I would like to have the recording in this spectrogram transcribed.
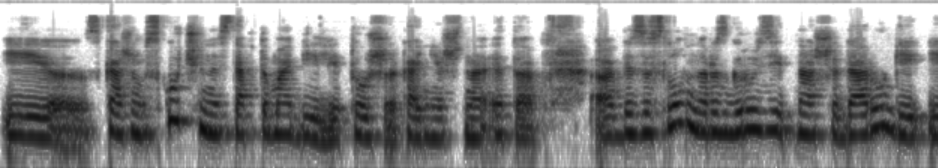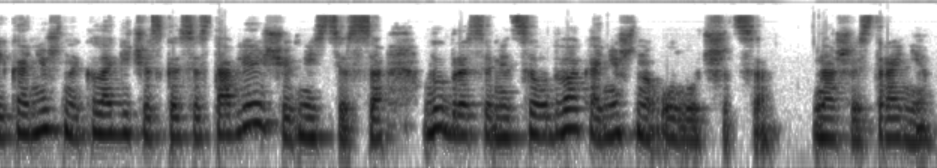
и, скажем, скученность автомобилей тоже, конечно, это, безусловно, разгрузит наши дороги, и, конечно, экологическая составляющая вместе с выбросами СО2, конечно, улучшится нашей стране.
